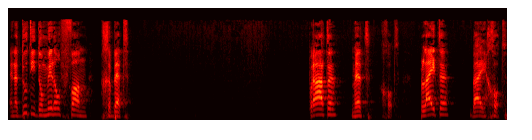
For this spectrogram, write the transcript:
En dat doet hij door middel van gebed. Praten met God. Pleiten bij God.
